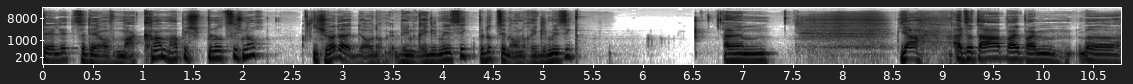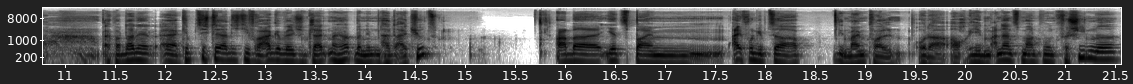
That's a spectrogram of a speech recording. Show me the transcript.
der letzte, der auf den Markt kam, habe ich benutze ich noch. Ich höre da auch noch den regelmäßig, benutze den auch noch regelmäßig. Ähm, ja, also da bei, beim äh, dann ergibt sich da nicht die Frage, welchen Client man hört. Man nimmt halt iTunes. Aber jetzt beim iPhone gibt's ja in meinem Fall oder auch jedem anderen Smartphone verschiedene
